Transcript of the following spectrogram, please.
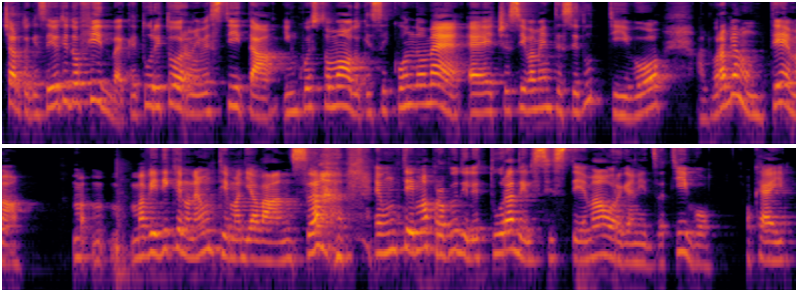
Certo che se io ti do feedback e tu ritorni vestita in questo modo che secondo me è eccessivamente seduttivo, allora abbiamo un tema. Ma, ma, vedi che non è un tema di avance, è un tema proprio di lettura del sistema organizzativo ok?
